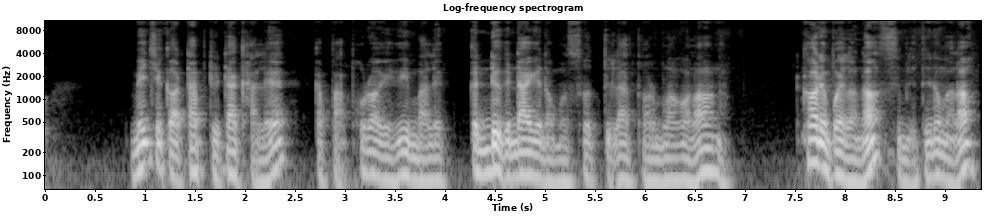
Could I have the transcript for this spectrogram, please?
မေချကတပ်တူတခါလေကပဖိုရောရိမလေကဒုကဒိုင်ကတော့မဆိုတူလာတော်ဘလောကောလားနော်ခေါ်ရပွဲလားနော်စီမီတူတော့မလား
